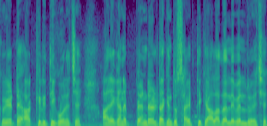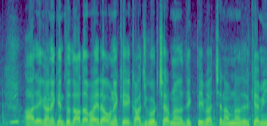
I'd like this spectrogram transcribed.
কেটে আকৃতি করেছে। আর এখানে প্যান্ডেলটা কিন্তু সাইড থেকে আলাদা লেভেল রয়েছে। আর এখানে কিন্তু দাদা ভাইরা অনেকে কাজ করছে, আপনারা দেখতেই পাচ্ছেন, আপনাদেরকে আমি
